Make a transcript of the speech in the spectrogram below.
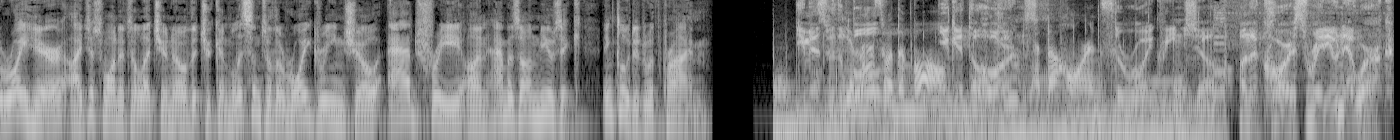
Roy here. I just wanted to let you know that you can listen to The Roy Green Show ad free on Amazon Music, included with Prime. You mess with the You bull, mess with the bull. you get the horns. You get the horns. The Roy Green Show on the Corus Radio Network.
